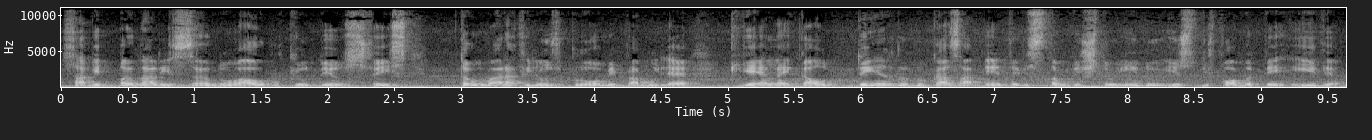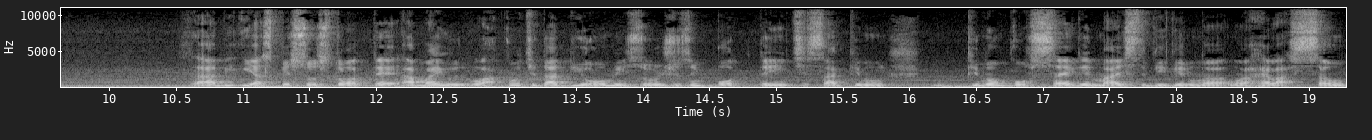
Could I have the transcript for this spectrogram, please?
sabe, banalizando algo que o Deus fez tão maravilhoso para o homem e para a mulher, que é legal dentro do casamento, eles estão destruindo isso de forma terrível. Sabe? E as pessoas estão até a maior a quantidade de homens hoje impotentes, sabe que não que não conseguem mais viver uma, uma relação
